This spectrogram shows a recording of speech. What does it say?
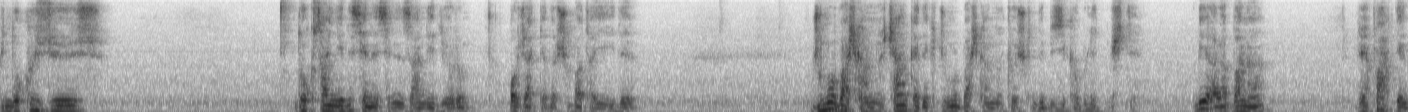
1997 senesini zannediyorum. Ocak ya da Şubat ayıydı. Cumhurbaşkanlığı, Çankaya'daki Cumhurbaşkanlığı Köşkü'nde bizi kabul etmişti. Bir ara bana Refah, Dev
